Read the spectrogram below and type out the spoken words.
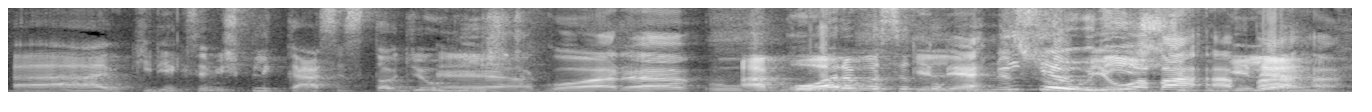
Ah, eu queria que você me explicasse esse tal de heurístico. É, agora o, agora você o Guilherme o que subiu que é a, ba a Guilherme? barra.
